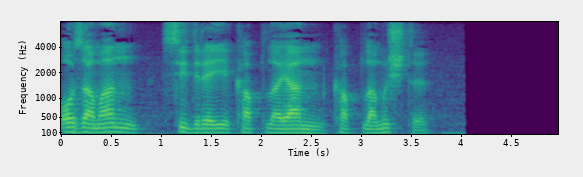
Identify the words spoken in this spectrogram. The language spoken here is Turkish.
O zaman sidreyi kaplayan kaplamıştı.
